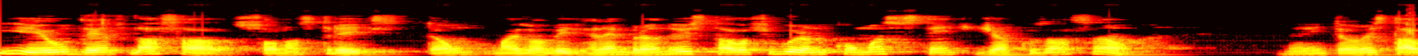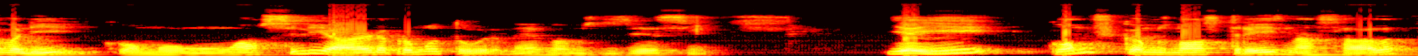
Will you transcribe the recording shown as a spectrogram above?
e eu dentro da sala, só nós três. Então, mais uma vez relembrando, eu estava figurando como assistente de acusação. Né? Então, eu estava ali como um auxiliar da promotora, né? vamos dizer assim. E aí, como ficamos nós três na sala,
